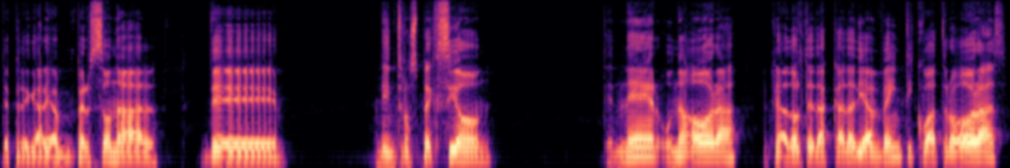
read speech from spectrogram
de plegaria personal, de, de introspección, tener una hora. El Creador te da cada día 24 horas.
